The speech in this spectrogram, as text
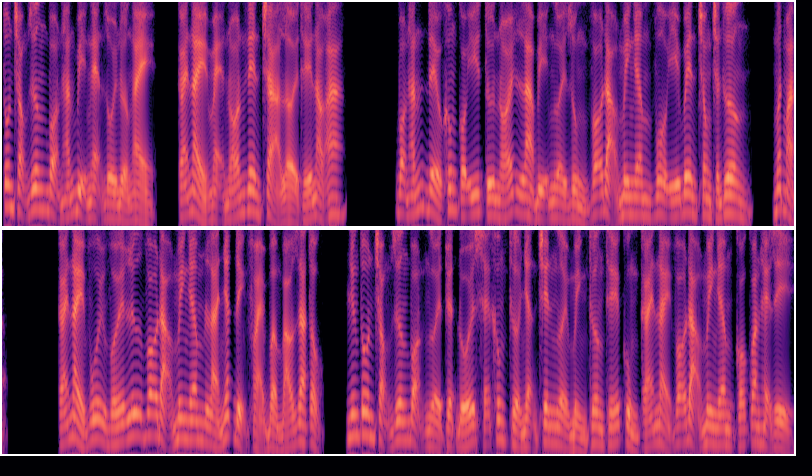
Tôn trọng dương bọn hắn bị nghẹn rồi nửa ngày, cái này mẹ nó nên trả lời thế nào a? Bọn hắn đều không có ý tứ nói là bị người dùng võ đạo minh âm vô ý bên trong chấn thương, mất mặt. Cái này vui với lữ võ đạo minh âm là nhất định phải bẩm báo gia tộc, nhưng tôn trọng dương bọn người tuyệt đối sẽ không thừa nhận trên người mình thương thế cùng cái này võ đạo minh âm có quan hệ gì.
